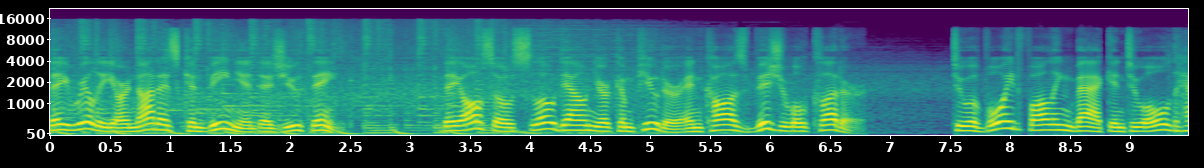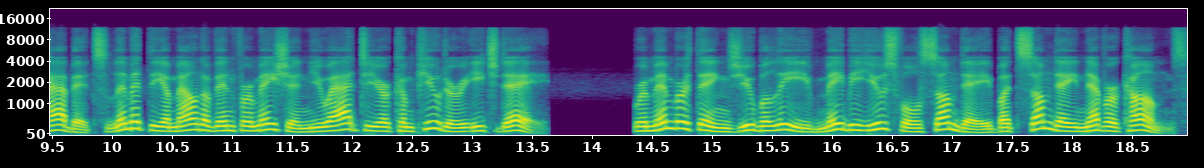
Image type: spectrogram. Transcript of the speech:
They really are not as convenient as you think. They also slow down your computer and cause visual clutter. To avoid falling back into old habits limit the amount of information you add to your computer each day. Remember things you believe may be useful someday but someday never comes.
